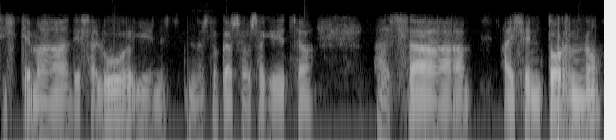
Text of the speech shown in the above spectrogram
sistema de salud y, en, nuestro caso, Saquidecha, a, a ese entorno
